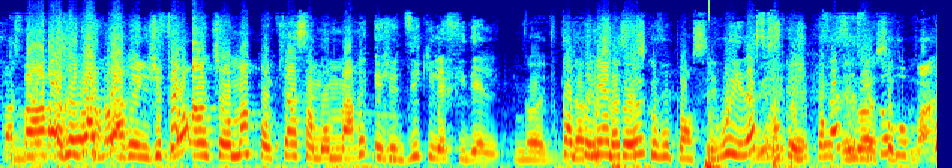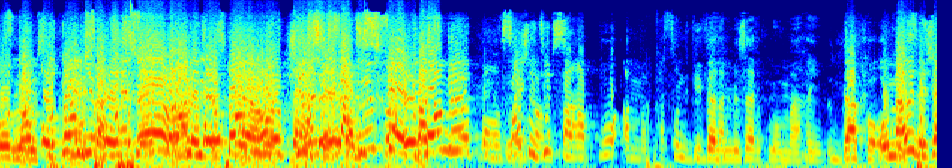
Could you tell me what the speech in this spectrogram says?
Parce que- Bah, regarde, Non, Karine, je fais non. entièrement confiance à mon mari et je dis qu'il est fidèle. vous D'accord, comprenez un peu? c'est ce que vous pensez. Oui, là, c'est Oui, ce que je pense. Ça, c'est ce que vous pensez. Autant, mieux penser. Je suis satisfaite parce que moi je dis par rapport à ma façon de vivre à la maison avec mon mari. D'accord. Mon mari déjà,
